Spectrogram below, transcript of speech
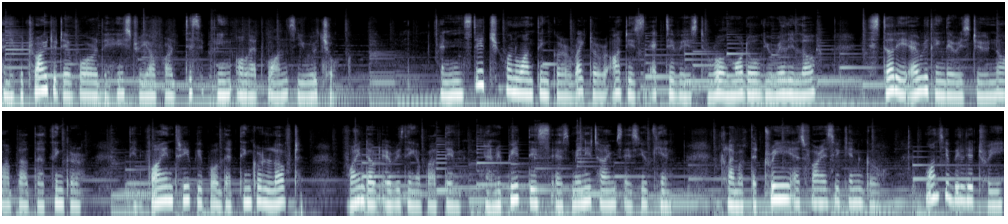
And if you try to devour the history of our discipline all at once, you will choke and instead chew on one thinker, writer, artist, activist, role model you really love. Study everything there is to know about that thinker. Then find three people that thinker loved. Find out everything about them and repeat this as many times as you can. Climb up the tree as far as you can go. Once you build your tree,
